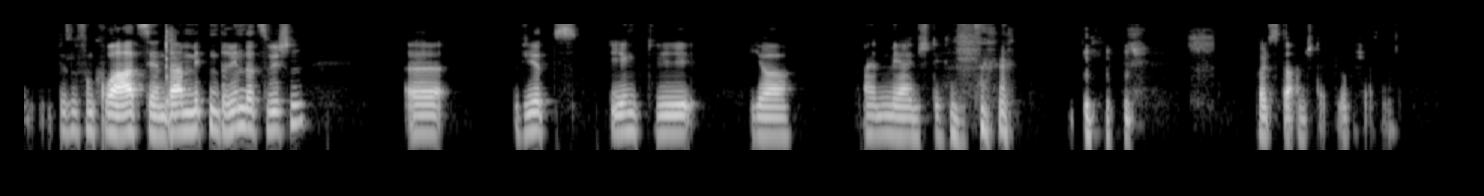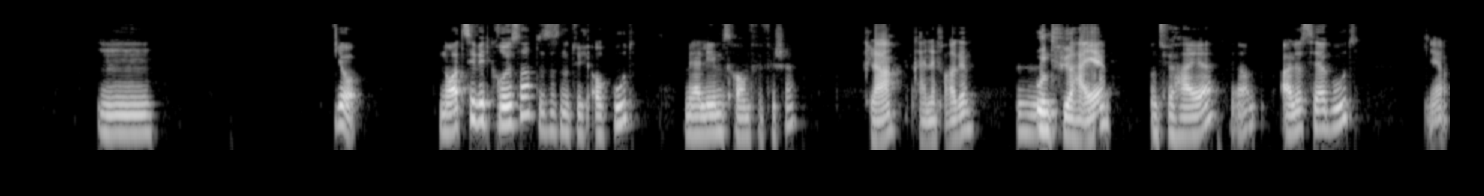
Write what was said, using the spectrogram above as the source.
ein bisschen von Kroatien, da mittendrin dazwischen äh, wird irgendwie ja ein Meer entstehen. Weil es da ansteigt, logischerweise. Mm. Jo. Nordsee wird größer, das ist natürlich auch gut. Mehr Lebensraum für Fische. Klar, keine Frage. Äh, Und für Haie? und für Haie, ja, alles sehr gut. Ja.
